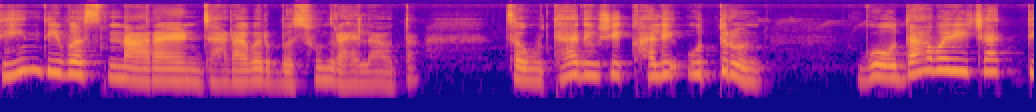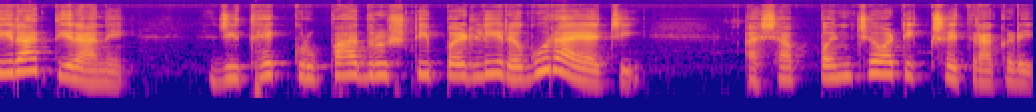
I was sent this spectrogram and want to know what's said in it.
तीन दिवस नारायण झाडावर बसून राहिला होता. चौथ्या दिवशी खाली उतरून गोदावरीच्या तीरातीराने जिथे कृपादृष्टी पडली रघुरायाची अशा पंचवटी क्षेत्राकडे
